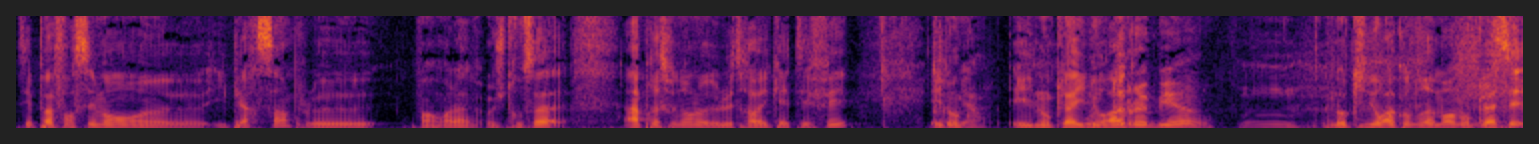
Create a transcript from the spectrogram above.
c'est pas forcément euh, hyper simple. euh, Enfin voilà, je trouve ça impressionnant le, le travail qui a été fait. Et donc bien. et donc là il nous raconte. Très bien. Hmm. Donc il nous raconte vraiment. Donc là c'est-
